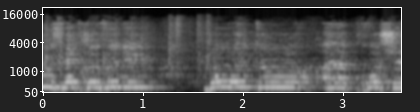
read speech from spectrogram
tous d'être venus. Bon retour à la prochaine.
